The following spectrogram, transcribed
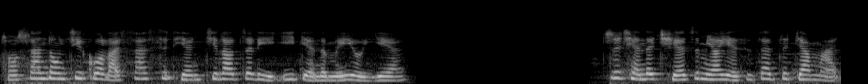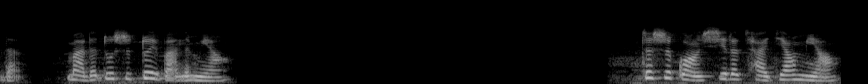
从山东寄过来三四天，寄到这里一点都没有蔫。之前的茄子苗也是在这家买的，买的都是对版的苗。这是广西的彩椒苗，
